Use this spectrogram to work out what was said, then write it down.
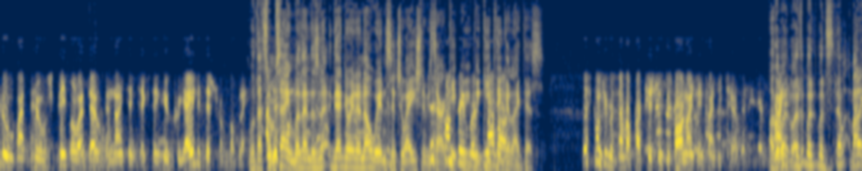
who went, whose people went out in 1916 who created this republic? Well, that's And what I'm saying. Well, then, there's no, then you're in a no-win situation if you start keep, we, we keep never- thinking like this. This country was never partitioned before 1922. Okay, right? well, well, well, well, I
